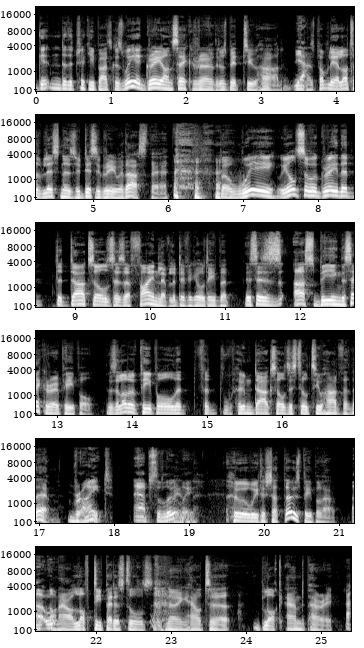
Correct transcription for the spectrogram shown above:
getting to the tricky parts because we agree on Sekiro that it was a bit too hard. Yeah. there's probably a lot of listeners who disagree with us there, but we we also agree that that Dark Souls has a fine level of difficulty. But this is us being the Sekiro people. There's a lot of people that for whom Dark Souls is still too hard for them. right absolutely Who are we to shut those people out Uh, on our lofty pedestals of knowing how to block and parry?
